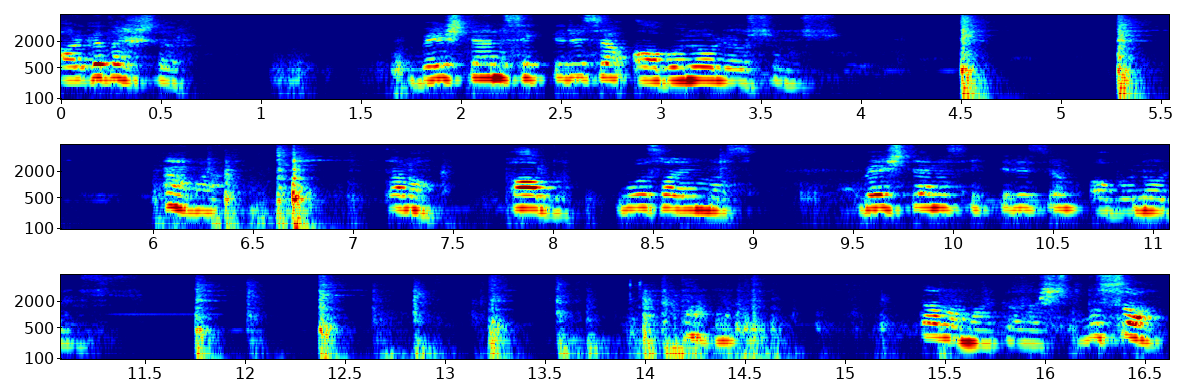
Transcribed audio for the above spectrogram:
Arkadaşlar 5 tane sektirirsem abone oluyorsunuz. Ama tamam pardon bu sayılmaz. 5 tane sektirirsem abone oluyorsunuz. Tamam. Tamam arkadaşlar bu son.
